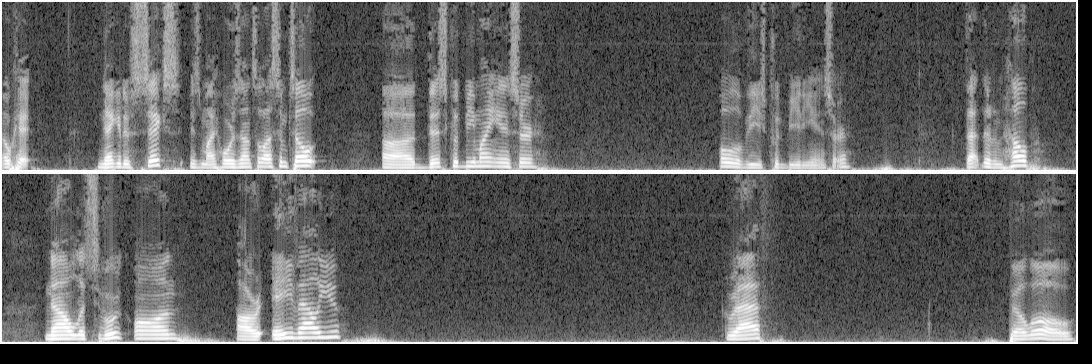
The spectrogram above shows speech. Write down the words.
Okay, negative 6 is my horizontal asymptote. Uh, this could be my answer. All of these could be the answer. That didn't help. Now let's work on our A value. Graph below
